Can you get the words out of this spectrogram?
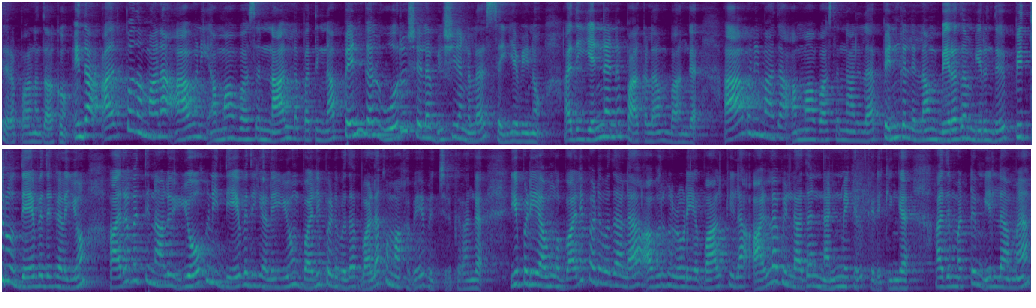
சிறப்பானதாகும். இந்த அற்புதமான ஆவணி அமாவாசை நாளில் பார்த்திங்கன்னா பெண்கள் ஒரு சில விஷயங்களை செய்ய வேணும். அது என்னன்னு பார்க்கலாம் வாங்க. ஆவணி மாத அமாவாசை நாளில் பெண்கள் எல்லாம் விரதம் இருந்து பித்ரு தேவதைகளையும் அறுபத்தி நாலு யோகினி தேவதைகளையும் வழிபடுவதை வழக்கமாகவே வச்சிருக்கிறாங்க. இப்படி அவங்க வழிபடுவதால் அவர்களுடைய வாழ்க்கையில் அளவில்லாத நன்மைகள் கிடைக்குங்க. அது மட்டும் இல்லாமல்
